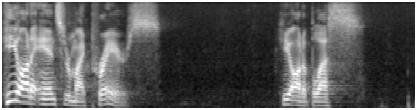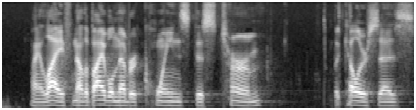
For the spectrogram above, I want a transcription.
he ought to answer my prayers. He ought to bless my life. Now, the Bible never coins this term, but Keller says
